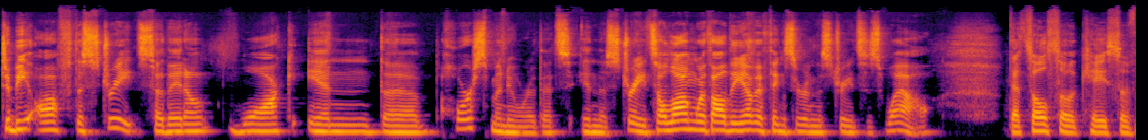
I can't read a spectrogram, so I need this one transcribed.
to be off the streets so they don't walk in the horse manure that's in the streets, along with all the other things that are in the streets as well. That's also a case of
